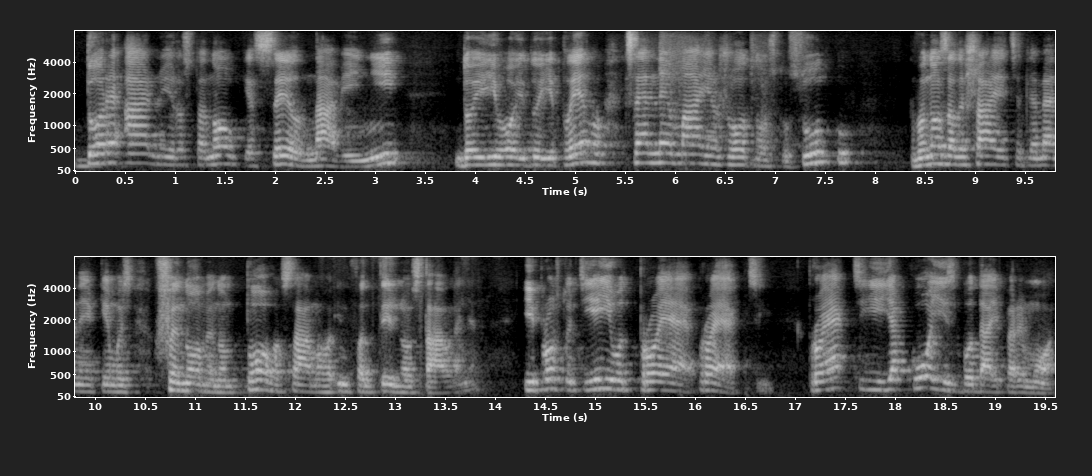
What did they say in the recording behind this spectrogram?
до реальної розстановки сил на війні, до його і до її плину, це не має жодного стосунку. Воно залишається для мене якимось феноменом того самого інфантильного ставлення і просто тієї от проекції, проекції якоїсь бодай перемоги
